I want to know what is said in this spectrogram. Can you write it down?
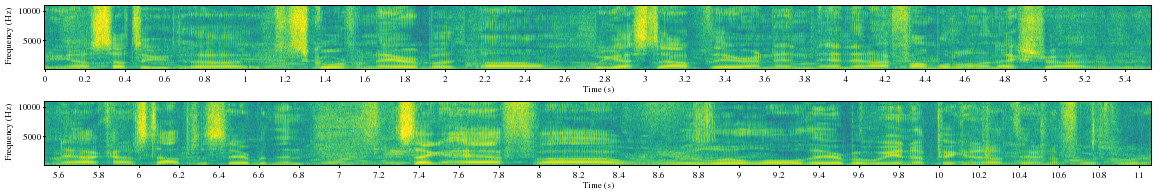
you know, it's tough to uh, score from there. But um, we got stopped there, and then and then I fumbled on the next drive, and yeah, kind of stopped us there. But then the second half uh, was a little low there, but we ended up picking it up there in the fourth quarter.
